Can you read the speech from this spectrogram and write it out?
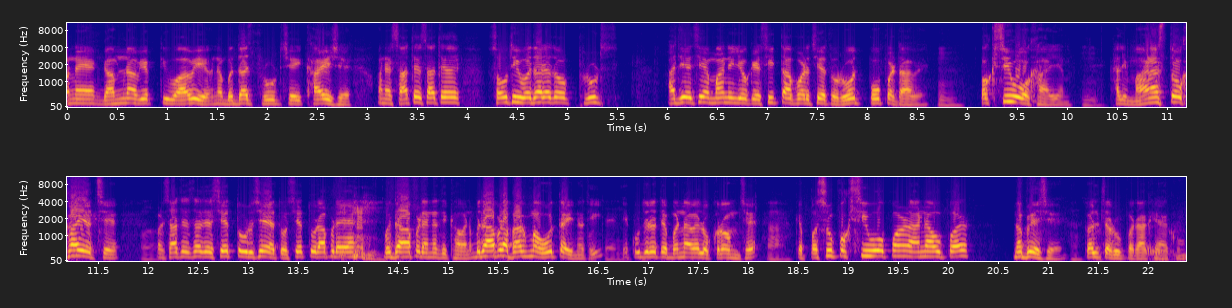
અને ગામના વ્યક્તિઓ આવી અને બધા જ ફ્રૂટ છે એ ખાય છે. અને સાથે સાથે સૌથી વધારે તો ફ્રૂટ્સ આજે છે માની લો કે સીતાફળ છે તો રોજ પોપટ આવે. પક્ષીઓ ખાય એમ. ખાલી માણસ તો ખાય જ છે પણ સાથે સાથે સેતુર છે તો સેતુર આપણે બધા આપણે નથી ખાવાના. બધા આપણા ભાગમાં હોતાય નથી. એ કુદરતે બનાવેલો ક્રમ છે કે પશુ પક્ષીઓ પણ આના ઉપર નભે છે કલ્ચર ઉપર આખે આખું.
